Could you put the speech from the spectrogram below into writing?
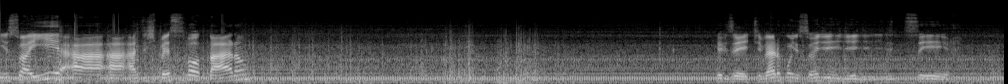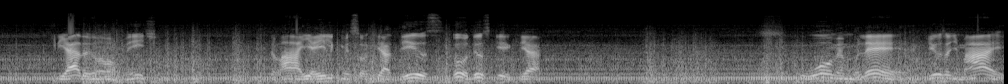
Isso aí a, a, as espécies voltaram quer dizer, tiveram condições de, de, de, ser criadas normalmente. Sei lá, e aí ele começou a criar Deus. Oh, Deus que criar o homem, a mulher, criou os animais.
